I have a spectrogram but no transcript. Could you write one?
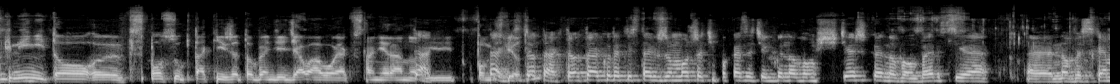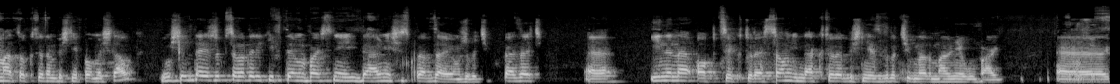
rozkmini to y, w sposób taki, że to będzie działało jak wstanie rano Tak. i Tak, pomyśli wiesz o tym? tak. To, to akurat jest tak, że może ci pokazać jakby nową ścieżkę, nową wersję, e, nowy schemat, o którym byś nie pomyślał. I mi się wydaje, że psychodeliki w tym właśnie idealnie się sprawdzają, żeby ci pokazać e, inne opcje, które są i na które byś nie zwrócił normalnie uwagi. E,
